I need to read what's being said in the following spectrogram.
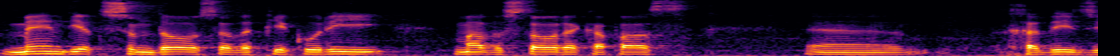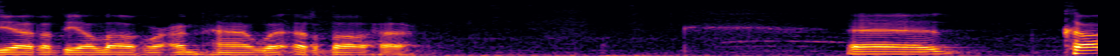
mendje të shëndoshë dhe pjekuri madhështore ka pas Khadijja radiallahu anha wa erdaha. Ka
